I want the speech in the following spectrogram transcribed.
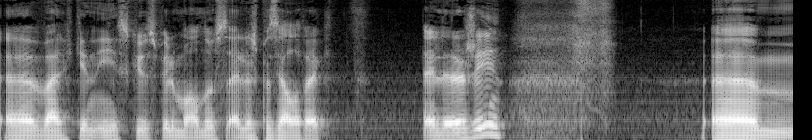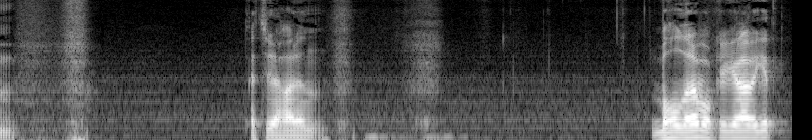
Uh, verken i skuespill, manus eller spesialeffekt eller regi. Um, jeg tror jeg har en Beholder deg våken, Graviken.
